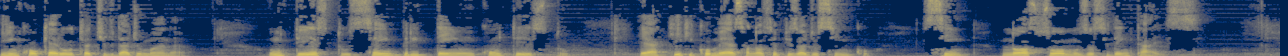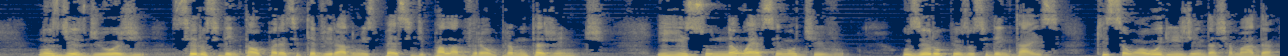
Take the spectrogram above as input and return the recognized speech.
e em qualquer outra atividade humana. Um texto sempre tem um contexto. É aqui que começa nosso episódio 5. Sim, nós somos ocidentais. Nos dias de hoje, ser ocidental parece ter virado uma espécie de palavrão para muita gente. E isso não é sem motivo. Os europeus ocidentais, que são a origem da chamada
